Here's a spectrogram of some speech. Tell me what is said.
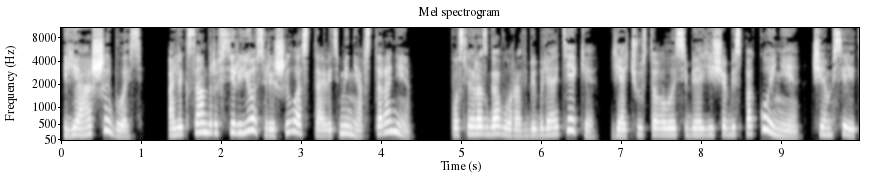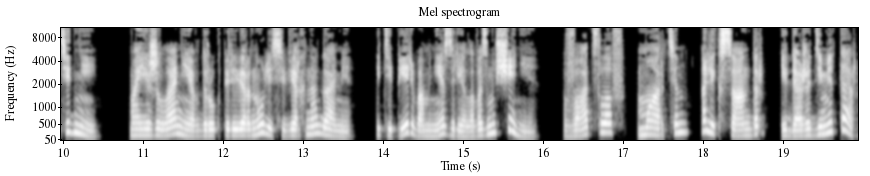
Я ошиблась. Александр всерьез решил оставить меня в стороне. После разговора в библиотеке я чувствовала себя еще беспокойнее, чем все эти дни. Мои желания вдруг перевернулись вверх ногами, и теперь во мне зрело возмущение. Вацлав, Мартин, Александр и даже Димитар.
